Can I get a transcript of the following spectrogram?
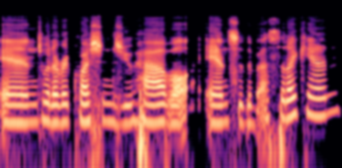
and whatever questions you have, I'll answer the best that I can.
